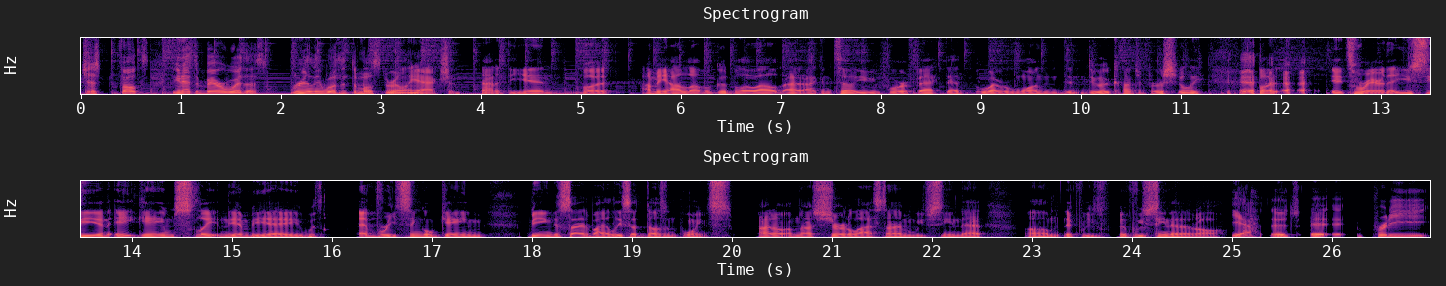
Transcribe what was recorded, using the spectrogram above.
just folks, you're gonna have to bear with us. Really wasn't the most thrilling action. Not at the end, but I mean, I love a good blowout. I, I, can tell you for a fact that whoever won didn't do it controversially, but it's rare that you see an eight game slate in the NBA with every single game being decided by at least a dozen points. I don't. I'm not sure the last time we've seen that. Um, if we've if we've seen it at all. Yeah, it's it, it, pretty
